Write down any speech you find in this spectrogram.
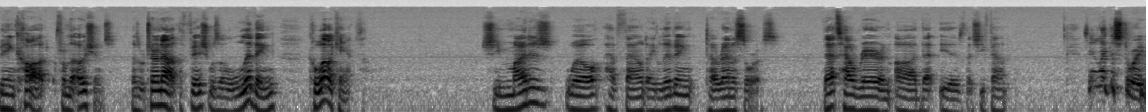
being caught from the oceans. As it turned out, the fish was a living coelacanth. She might as well have found a living Tyrannosaurus. That's how rare and odd that is that she found it. See, I like the story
